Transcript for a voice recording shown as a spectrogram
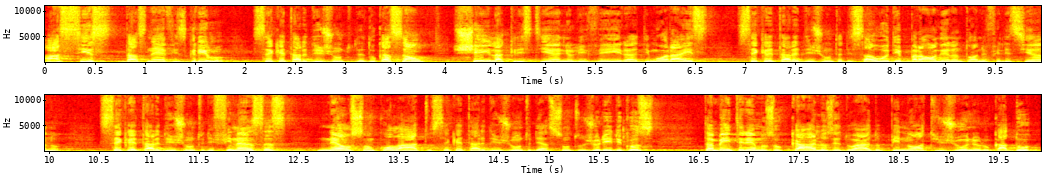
Assis das Neves Grilo, secretário adjunto de Educação, Sheila Cristiane Oliveira de Moraes, secretária adjunta de Saúde, Brauner Antônio Feliciano, secretário adjunto de Finanças, Nelson Colato, secretário adjunto de Assuntos Jurídicos, também teremos o Carlos Eduardo Pinotti Júnior, o Cadu,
